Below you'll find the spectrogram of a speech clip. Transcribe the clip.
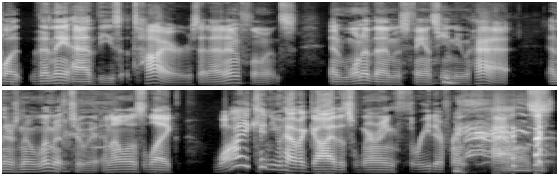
but then they add these attires that add influence, and one of them is fancy new hat, and there's no limit to it. And I was like, why can you have a guy that's wearing three different hats?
